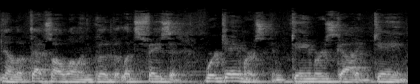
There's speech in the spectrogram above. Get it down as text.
Now, look, that's all well and good, but let's face it, we're gamers, and gamers got a game.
